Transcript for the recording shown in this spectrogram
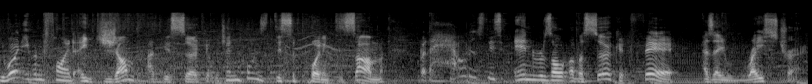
You won't even find a jump at this circuit, which I know is disappointing to some, but how does this end result of a circuit fare as a racetrack?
